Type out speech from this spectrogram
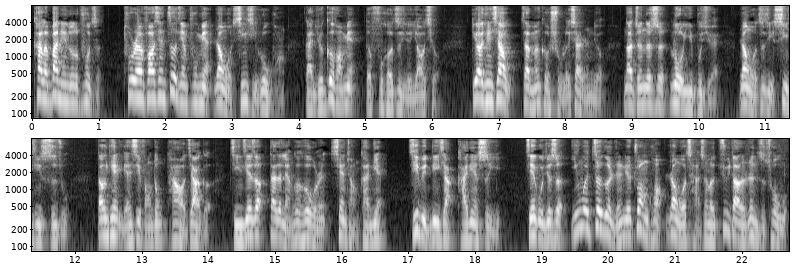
看了半年多的铺子，突然发现这间铺面让我欣喜若狂，感觉各方面都符合自己的要求。第二天下午，在门口数了一下人流，那真的是络绎不绝，让我自己信心十足。当天联系房东谈好价格，紧接着带着两个合伙人现场看店，基本定下开店事宜。结果就是因为这个人流状况，让我产生了巨大的认知错误，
